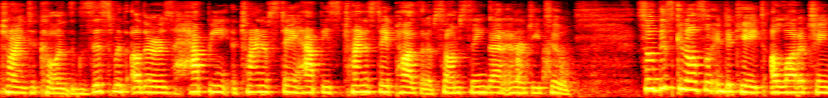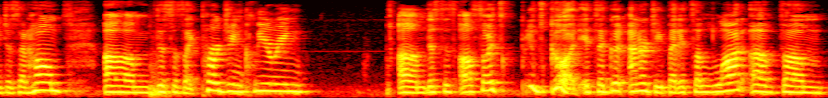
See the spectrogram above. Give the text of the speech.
trying to coexist with others, happy, trying to stay happy, trying to stay positive. So I'm seeing that energy too. So this can also indicate a lot of changes at home. Um, this is like purging, clearing. Um, this is also, it's, it's good. It's a good energy, but it's a lot of, um,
